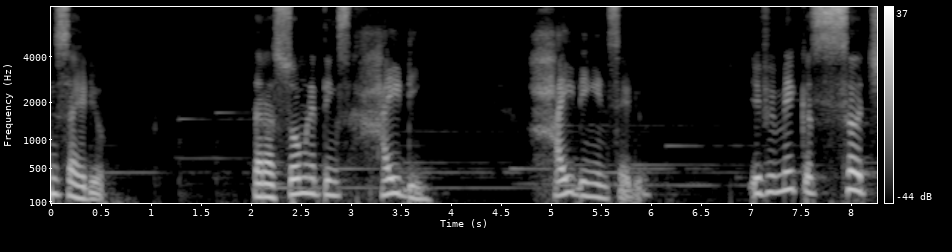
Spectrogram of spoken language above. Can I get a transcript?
inside you there are so many things hiding hiding inside you if you make a search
